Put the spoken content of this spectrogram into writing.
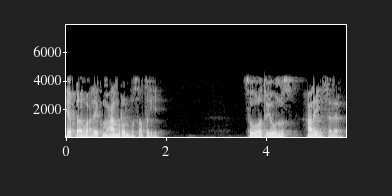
يقرأه عليكم عمرو البساطي. سورة يونس عليه السلام.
